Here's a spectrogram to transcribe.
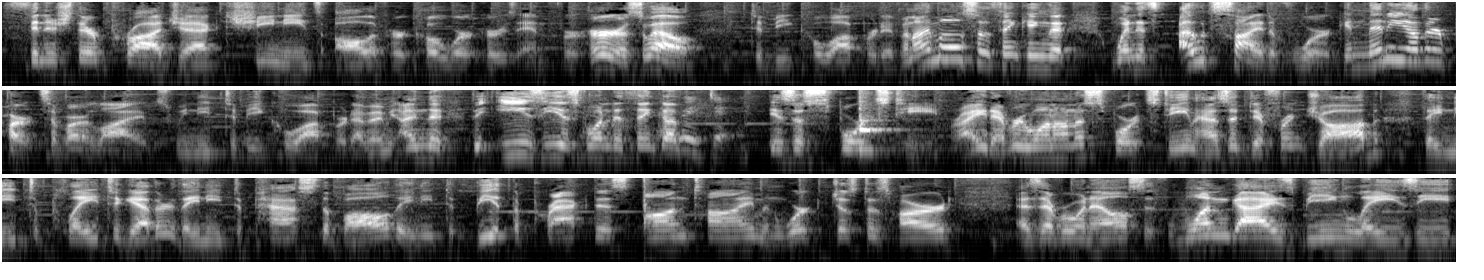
finish their project, she needs all of her coworkers and for her as well to be cooperative. And I'm also thinking that when it's outside of work, in many other parts of our lives, we need to be cooperative. I mean, the, the easiest one to think Every of day. is a sports team, right? Everyone on a sports team has a different job. They need to play together, they need to pass the ball, they need to be at the practice on time and work just as hard as everyone else. If one guy's being lazy,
